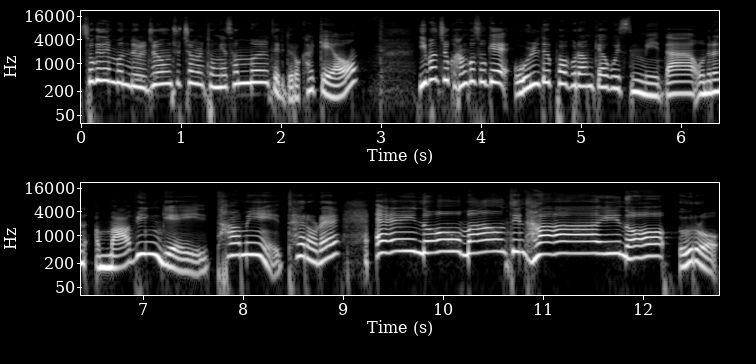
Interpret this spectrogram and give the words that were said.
소개된 분들 중 추첨을 통해 선물 드리도록 할게요. 이번 주 광고 소개 올드팝으로 함께하고 있습니다. 오늘은 마빈 게이, 타미 테러의 Ain't No Mountain High Enough으로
